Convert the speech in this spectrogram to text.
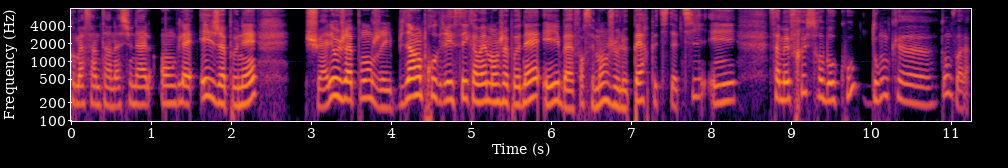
commerce international anglais et japonais. Je suis allée au Japon, j'ai bien progressé quand même en japonais et bah forcément je le perds petit à petit et ça me frustre beaucoup. Donc, euh, donc voilà.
